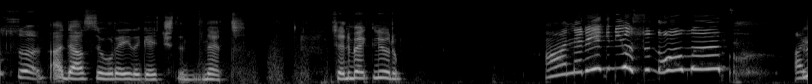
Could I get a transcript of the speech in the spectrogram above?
olsun. Hadi Asya burayı da geçtin. Net. Seni bekliyorum. Aa nereye gidiyorsun oğlum? Ay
